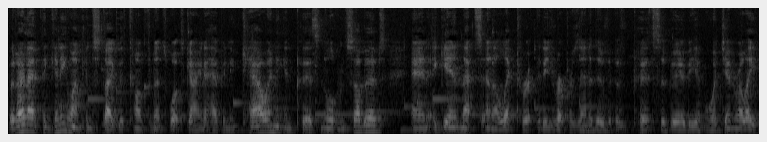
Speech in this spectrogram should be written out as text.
but I don't think anyone can state with confidence what's going to happen in Cowan, in Perth's northern suburbs, and again, that's an electorate that is representative of Perth suburbia more generally.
